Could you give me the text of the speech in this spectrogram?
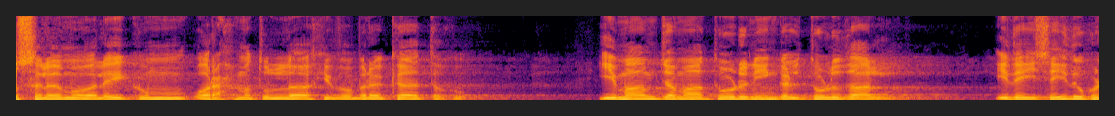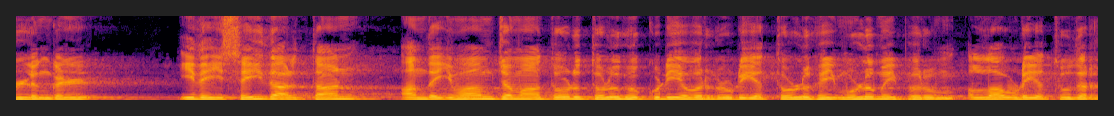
அஸ்ஸலாமு அலைக்கும் வரஹ்மத்துல்லாஹி வபரகாத்துஹு இமாம் ஜமாத்தோடு நீங்கள் தொழுதால் இதை செய்து கொள்ளுங்கள். இதை செய்தால்தான் அந்த இமாம் ஜமாத்தோடு தொழுகக்கூடியவர்களுடைய தொழுகை முழுமை பெறும். அல்லாஹ்வுடைய தூதர்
